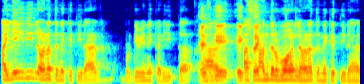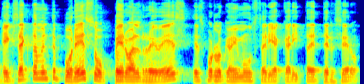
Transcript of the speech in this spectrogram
a JD le van a tener que tirar porque viene Carita. Es a, que a Sander Bogart le van a tener que tirar. Exactamente por eso, pero al revés es por lo que a mí me gustaría Carita de tercero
